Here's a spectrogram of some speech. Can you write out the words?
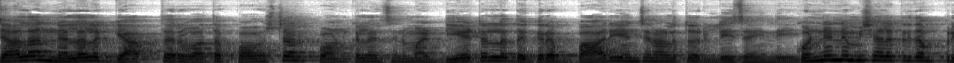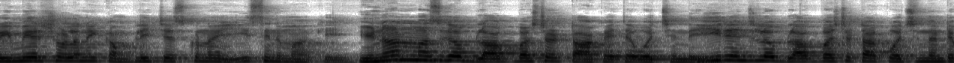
చాలా నెలల గ్యాప్ తర్వాత power star Pawan Kalyan cinema థియేటర్ల దగ్గర భారీ అంచనాలతో రిలీజ్ అయింది. కొన్ని నిమిషాల క్రితం ప్రీమియర్ షోలని కంప్లీట్ చేసుకున్న ఈ సినిమాకి యునాన్మస్గా బ్లాక్ బస్టర్ టాక్ అయితే వచ్చింది. ఈ రేంజ్లో బ్లాక్ బస్టర్ టాక్ వచ్చిందంటే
